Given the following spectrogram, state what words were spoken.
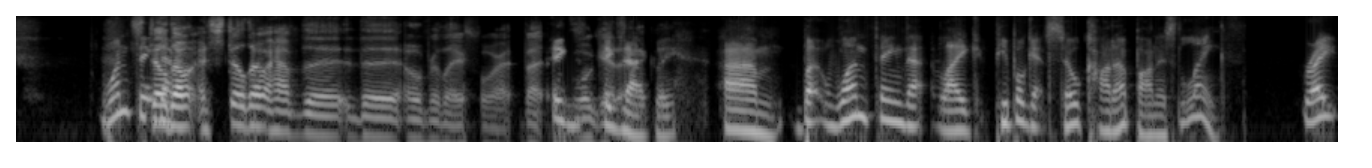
one thing still that, don't still don't have the the overlay for it but ex- we'll get exactly it. um but one thing that like people get so caught up on is length right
